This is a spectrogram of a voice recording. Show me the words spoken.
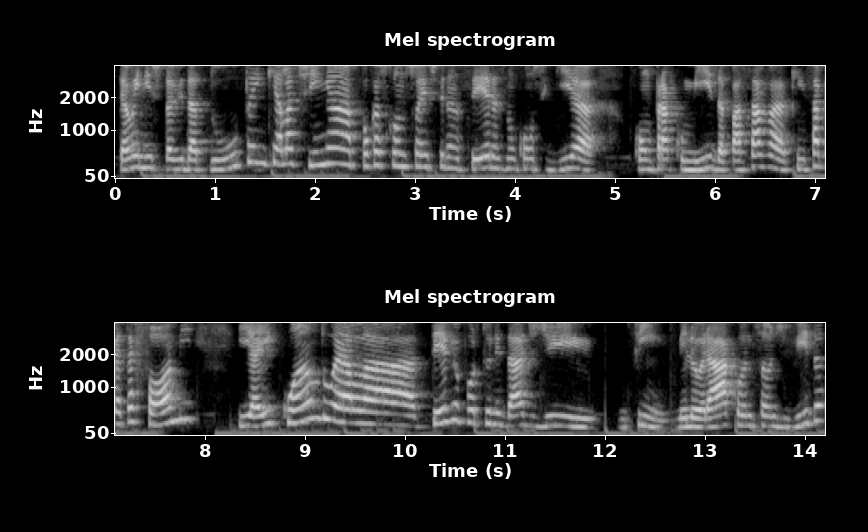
até o início da vida adulta, em que ela tinha poucas condições financeiras, não conseguia comprar comida, passava, quem sabe, até fome. E aí, quando ela teve oportunidade de, enfim, melhorar a condição de vida,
